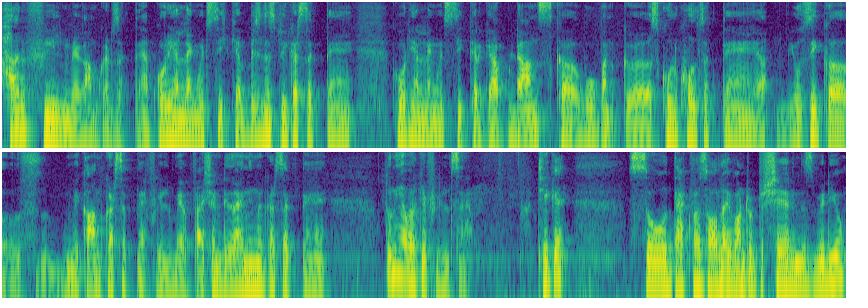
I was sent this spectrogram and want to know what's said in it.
हर फ़ील्ड में काम कर सकते हैं आप। कोरियन लैंग्वेज सीख के आप बिज़नेस भी कर सकते हैं। कोरियन लैंग्वेज सीख करके आप डांस का वो बन स्कूल खोल सकते हैं। आप म्यूज़िक का में काम कर सकते हैं फ़ील्ड में। आप फ़ैशन डिज़ाइनिंग में कर सकते हैं। दुनिया भर के फील्ड्स हैं। ठीक है? So that was all I wanted to share in this video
